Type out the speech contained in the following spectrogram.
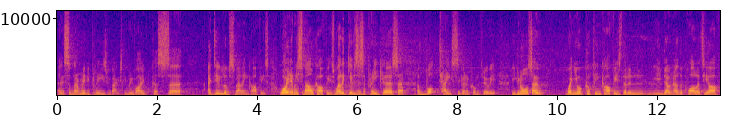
and it's something I'm really pleased we've actually revived because uh, I do love smelling coffees. Why do we smell coffees? Well, it gives us a precursor of what tastes are going to come through it. You can also when you're cupping coffees that you don't know the quality of,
